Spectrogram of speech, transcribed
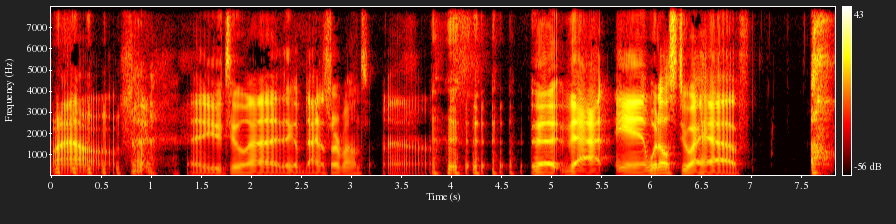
Wow. And you two uh, think of dinosaur bones? Uh, uh, that. And what else do I have? Oh,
